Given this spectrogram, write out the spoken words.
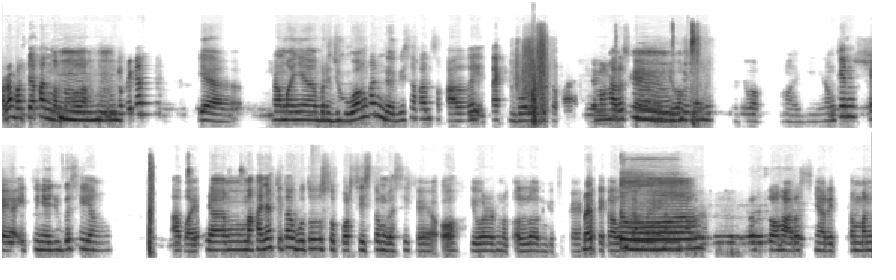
Orang pasti akan menolak. Mhm. tapi kan ya namanya berjuang kan nggak bisa kan sekali tag goal gitu kan. Emang harus kayak Mhm. berjuang lagi berjuang lagi. Nah, mungkin kayak itunya juga sih yang apa ya yang makanya kita butuh support system gak sih? Kayak oh you are not alone gitu. Kayak ketika lo Betul. capek, terus lo harus nyari temen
